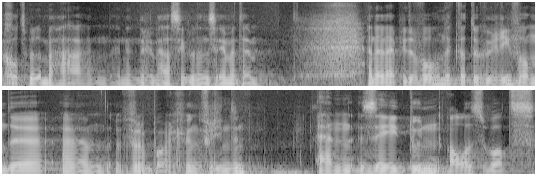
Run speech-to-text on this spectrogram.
God willen behagen en in relatie willen zijn met Hem. En dan heb je de volgende categorie van de um, verborgen vrienden. En zij doen alles wat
